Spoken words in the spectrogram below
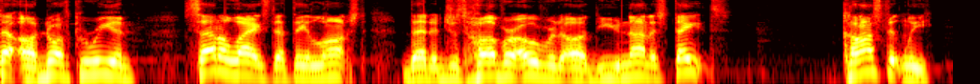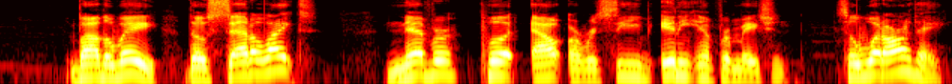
uh, North Korean satellites that they launched that just hover over the, uh, the United States constantly by the way, those satellites never put out or receive any information. So what are they?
